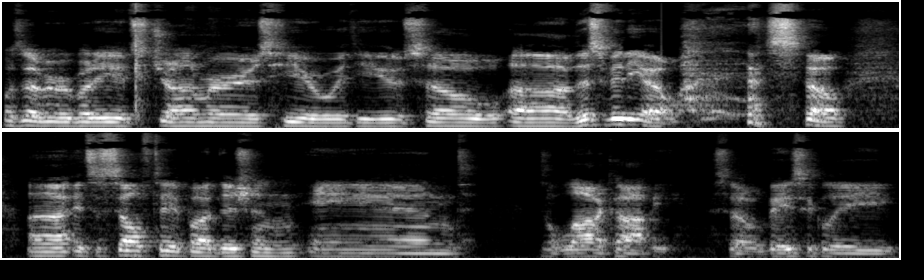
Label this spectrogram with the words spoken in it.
What's up everybody, it's Jon Merz here with you. So uh, this video, so uh, it's a self-tape audition and there's a lot of copy. So basically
